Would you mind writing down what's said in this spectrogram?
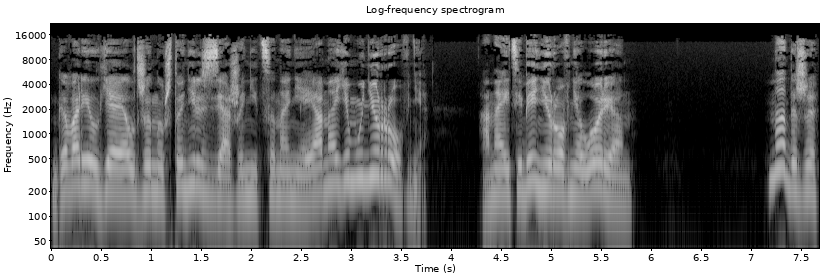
Говорил я Элджину, что нельзя жениться на ней, она ему не ровня. Она и тебе не ровня, Лориан. «Надо же,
